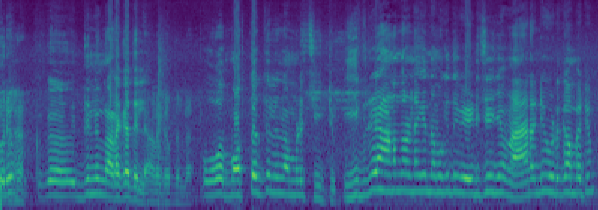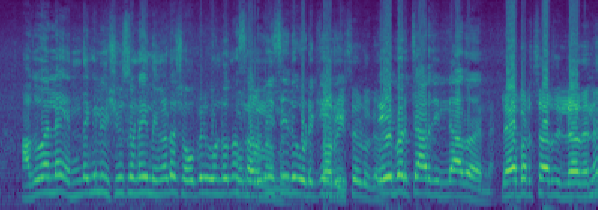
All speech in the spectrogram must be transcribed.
ഒരു ഇതിന് നടക്കത്തില്ല. മൊത്തത്തിൽ നമ്മൾ ചീറ്റും. ഇവിടെയാണെന്നുണ്ടെങ്കിൽ നമുക്ക് ഇത് മേടിച്ചു കഴിഞ്ഞാൽ വാറന്റി കൊടുക്കാൻ പറ്റും. അതുപോലെ എന്തെങ്കിലും ഇഷ്യൂസ് ഉണ്ടെങ്കിൽ നിങ്ങളുടെ ഷോപ്പിൽ കൊണ്ടുവന്ന് സർവീസ് ചെയ്ത് Service കൊടുക്കുകയും ചെയ്ത് കൊടുക്കാം. ലേബർ ചാർജ് ഇല്ലാതെ തന്നെ. ലേബർ ചാർജ് ഇല്ലാതെ തന്നെ.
